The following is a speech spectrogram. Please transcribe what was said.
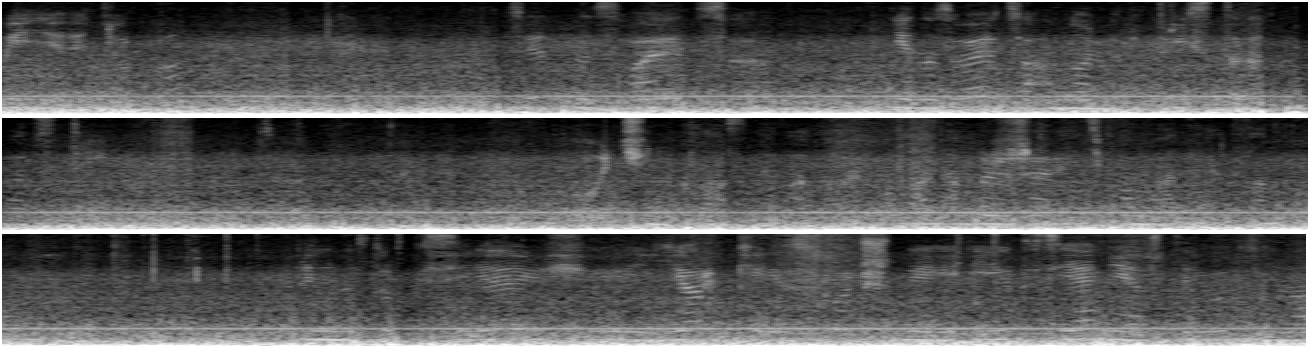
миниатюрка. Цвет называется, не называется, а номер 323. Очень классная лаковая помада. Обожаю эти помады от Lancome. Они настолько сияющие, яркие, сочные, и это сияние остается на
